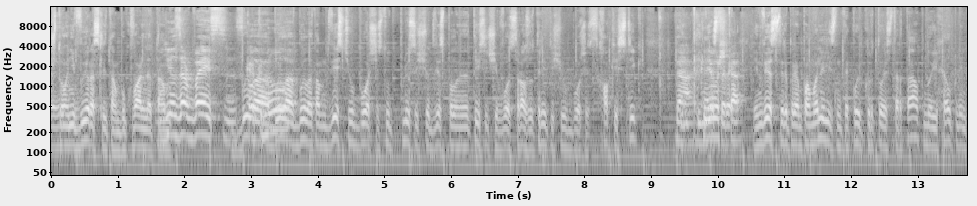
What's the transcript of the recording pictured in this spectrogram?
что они выросли там буквально там... User base было, было, было там 200 уборщиц, тут плюс еще 2500, вот сразу 3000 уборщиц. Hockey stick. Да, инвесторы, инвесторы прям помолились на такой крутой стартап, ну и Helpling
